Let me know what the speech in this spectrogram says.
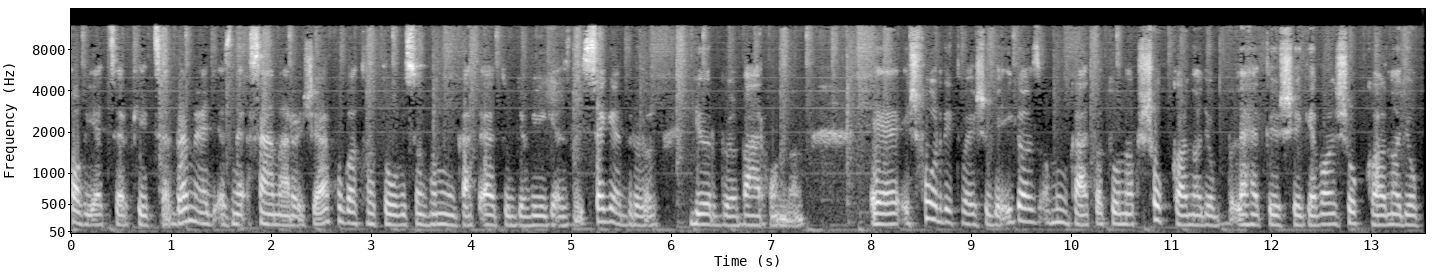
havi egyszer-kétszer bemegy, ez ne, számára is elfogadható, viszont a munkát el tudja végezni Szegedről, Győrből, bárhonnan. E, és fordítva is ugye igaz, a munkáltatónak sokkal nagyobb lehetősége van, sokkal nagyobb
